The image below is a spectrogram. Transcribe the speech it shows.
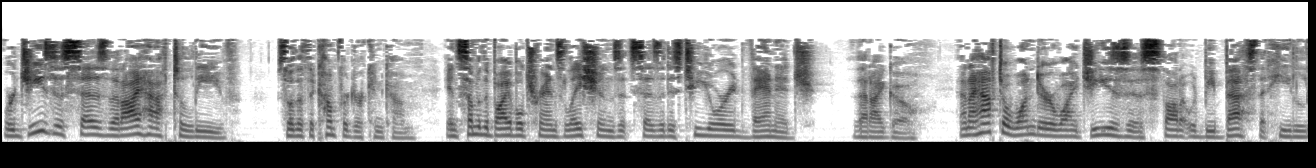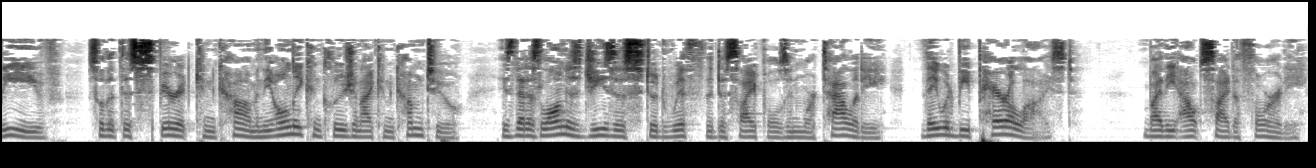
where Jesus says that I have to leave so that the comforter can come. In some of the Bible translations it says it is to your advantage that I go. And I have to wonder why Jesus thought it would be best that he leave so that this spirit can come. And the only conclusion I can come to is that as long as Jesus stood with the disciples in mortality, they would be paralyzed by the outside authority.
